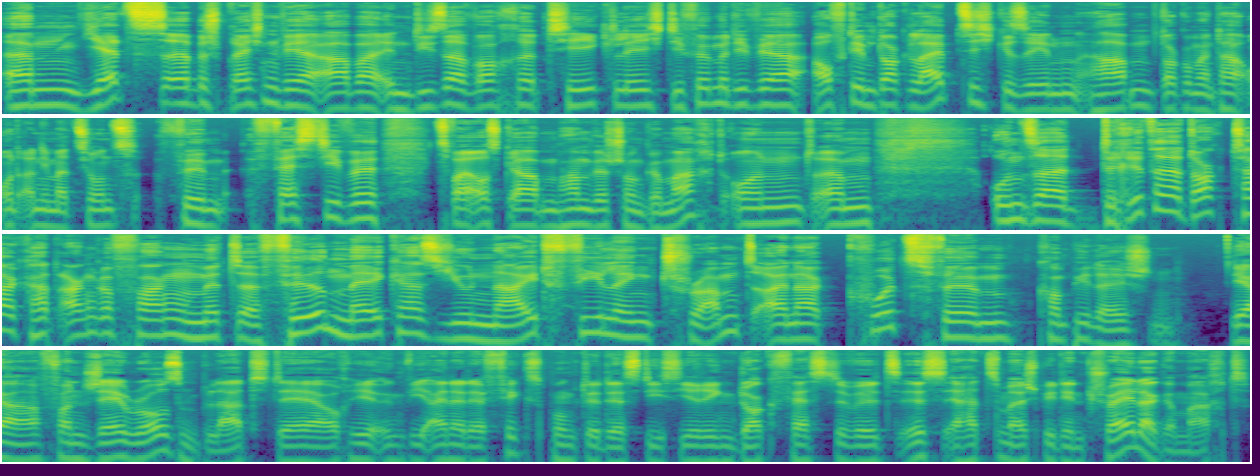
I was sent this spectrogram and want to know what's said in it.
Ähm, jetzt äh, besprechen wir aber in dieser Woche täglich die Filme, die wir auf dem Doc Leipzig gesehen haben, Dokumentar- und Animationsfilm-Festival. Zwei Ausgaben haben wir schon gemacht und ähm, unser dritter Doc-Tag hat angefangen mit äh, Filmmakers Unite Feeling Trumped, einer Kurzfilm-Compilation. Ja, von Jay Rosenblatt, der ja auch hier irgendwie einer der Fixpunkte des diesjährigen Doc-Festivals ist. Er hat zum Beispiel den Trailer gemacht.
